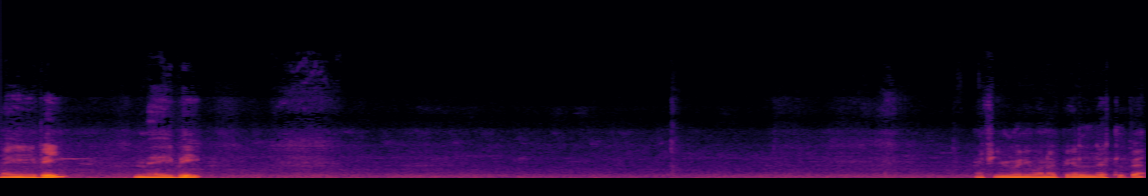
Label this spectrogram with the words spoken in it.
Maybe, maybe. If you really want to be a little bit,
